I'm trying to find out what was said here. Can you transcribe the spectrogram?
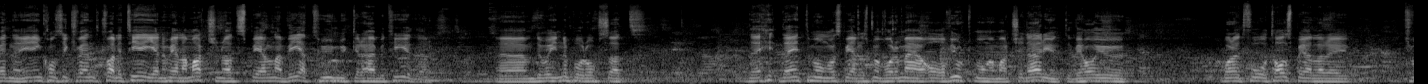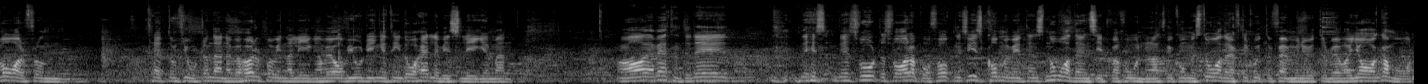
vet inte, en konsekvent kvalitet genom hela matchen och att spelarna vet hur mycket det här betyder. Ehm, du var inne på det också att det, det är inte många spelare som har varit med och avgjort många matcher. Det är det ju inte. Vi har ju bara ett fåtal spelare kvar från 13-14 där när vi höll på att vinna ligan. Vi avgjorde ingenting då heller visserligen, men ja, jag vet inte. Det är, det, är, det är svårt att svara på. Förhoppningsvis kommer vi inte ens nå den situationen att vi kommer stå där efter 75 minuter och behöva jaga mål.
